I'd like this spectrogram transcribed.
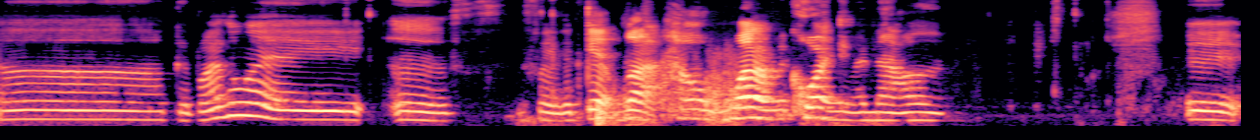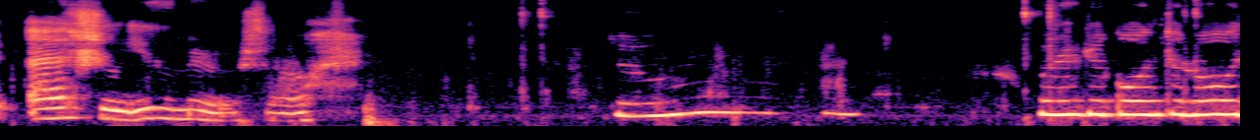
Uh, okay, by the way, uh, if, if I look at what, I'm recording right now, it actually is a mirror, so. When are you going to know?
